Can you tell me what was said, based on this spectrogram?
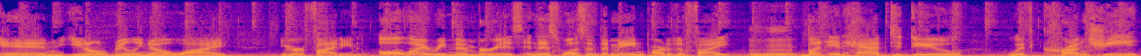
and you don't really know why you were fighting. All I remember is, and this wasn't the main part of the fight, mm-hmm. but it had to do with crunchy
